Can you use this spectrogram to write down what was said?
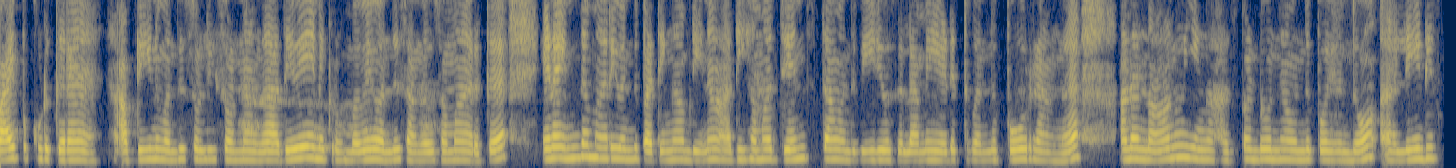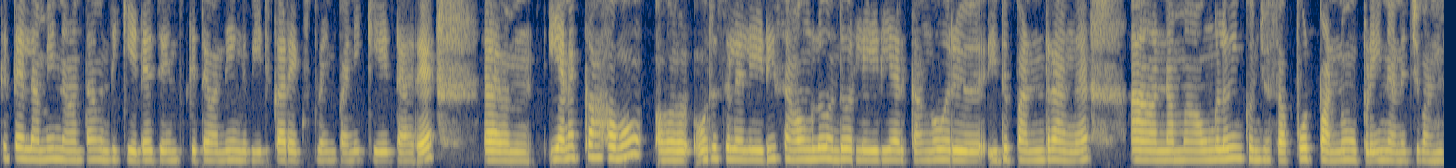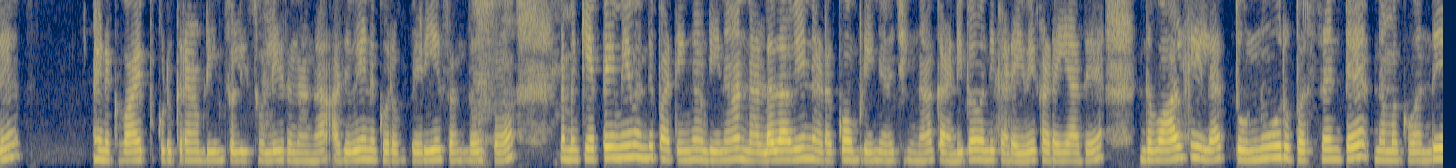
வாய்ப்பு கொடுக்குறேன் அப்படின்னு வந்து சொல்லி சொன்னாங்க. அதுவே எனக்கு ரொம்பவே வந்து சந்தோஷமாக இருக்குது ஏன்னா இந்த மாதிரி வந்து பார்த்திங்க அப்படின்னா அதிகமாக ஜென்ஸ் தான் வந்து வீடியோஸ் எல்லாமே எடுத்து வந்து போடுறாங்க. ஆனால் நானும் எங்கள் ஹஸ்பண்டும் தான் வந்து போயிருந்தோம். லேடிஸ் கிட்ட எல்லாமே நான் தான் வந்து கேட்டேன். ஜென்ஸ் கிட்ட வந்து எங்கள் வீட்டுக்காரர் எக்ஸ்பிளைன் பண்ணி கேட்டார். எனக்காகவும் ஒரு சில லேடிஸ் அவங்களும் வந்து ஒரு லேடியாக இருக்காங்க. ஒரு இது பண்ணுறாங்க நம்ம அவங்களையும் கொஞ்சம் சப்போர்ட் பண்ணும் அப்படின்னு நினச்சி வந்து எனக்கு வாய்ப்பு கொடுக்குறேன் அப்படின்னு சொல்லி சொல்லியிருந்தாங்க. அதுவே எனக்கு ஒரு பெரிய சந்தோஷம். நமக்கு எப்பயுமே வந்து பார்த்திங்க அப்படின்னா நல்லதாகவே நடக்கும் அப்படின்னு நினச்சிங்கன்னா கண்டிப்பாக வந்து கிடையவே கிடையாது. இந்த வாழ்க்கையில் தொண்ணூறு பர்சன்ட்டு நமக்கு வந்து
